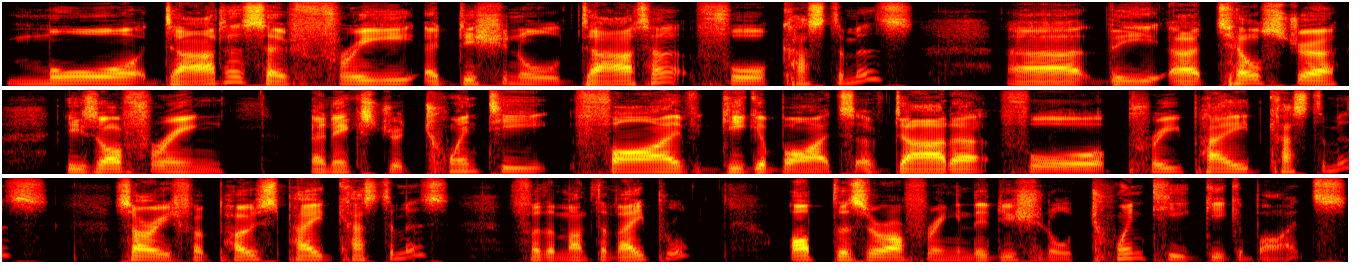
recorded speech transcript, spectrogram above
more data, so free additional data for customers. Uh, the uh, Telstra is offering an extra 25 gigabytes of data for prepaid customers. Sorry, for postpaid customers for the month of April. Optus are offering an additional 20 gigabytes,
